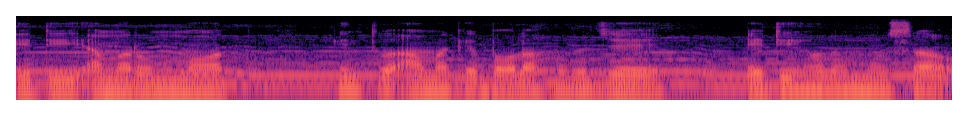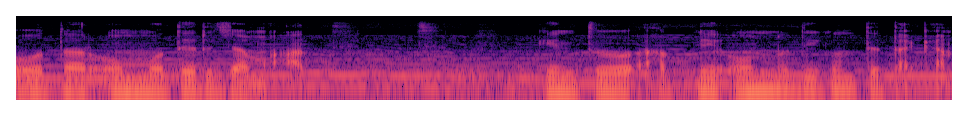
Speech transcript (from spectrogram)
এটি আমার উম্মত, কিন্তু আমাকে বলা হলো যে, এটি হলো মুসা ও তার উম্মতের জামাত। কিন্তু আপনি অন্য দিগন্তে তাকান,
